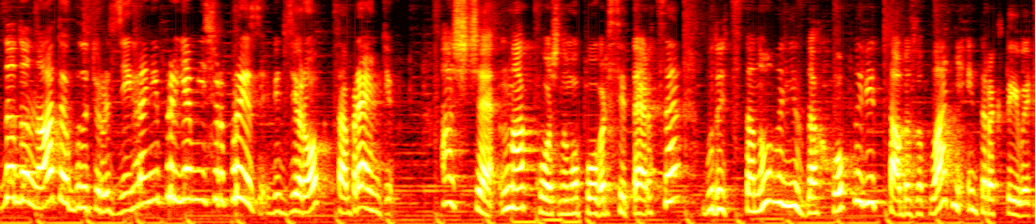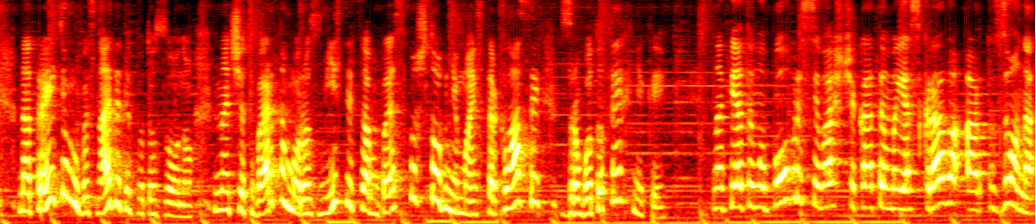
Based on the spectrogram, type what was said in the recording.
за донати будуть розіграні приємні сюрпризи від зірок та брендів. А ще на кожному поверсі ТРЦ будуть встановлені захопливі та безоплатні інтерактиви. На третьому ви знайдете фотозону. На четвертому розмістяться безкоштовні майстер-класи з робототехніки. На п'ятому поверсі вас чекатиме яскрава арт-зона,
